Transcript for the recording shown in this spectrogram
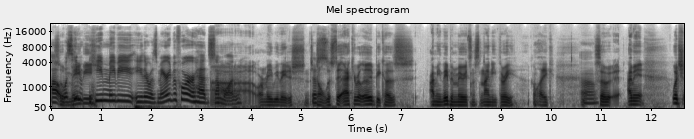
Oh, So was maybe, he? He maybe either was married before or had someone. uh, or maybe they just, Just- don't list it accurately because I mean they've been married since '93. Like, Oh. so I mean, which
